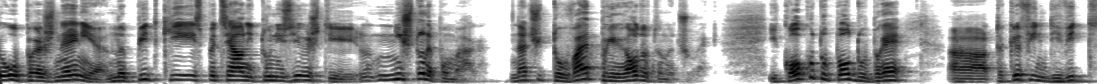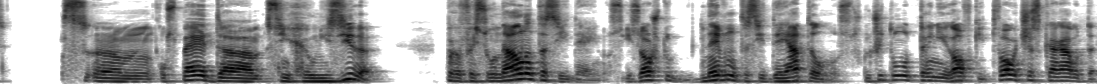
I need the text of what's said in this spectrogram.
упражнения, напитки, специални тонизиращи, нищо не помага. Значи това е природата на човек. И колкото по-добре а, такъв индивид с, а, успее да синхронизира професионалната си дейност, изобщо дневната си деятелност, включително тренировки, творческа работа,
